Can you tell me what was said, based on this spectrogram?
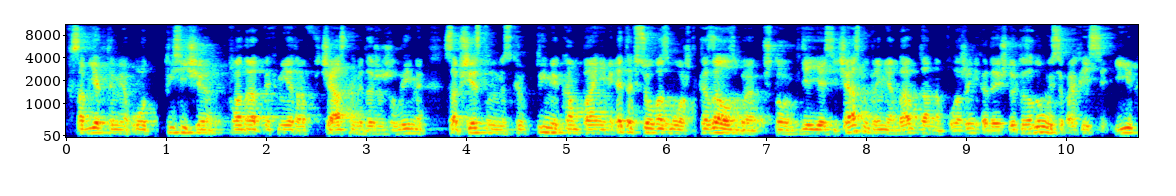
с объектами от 1000 квадратных метров, частными, даже жилыми, с общественными, с крутыми компаниями. Это все возможно. Казалось бы, что где я сейчас, например, да, в данном положении, когда я еще только задумываюсь о профессии, и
